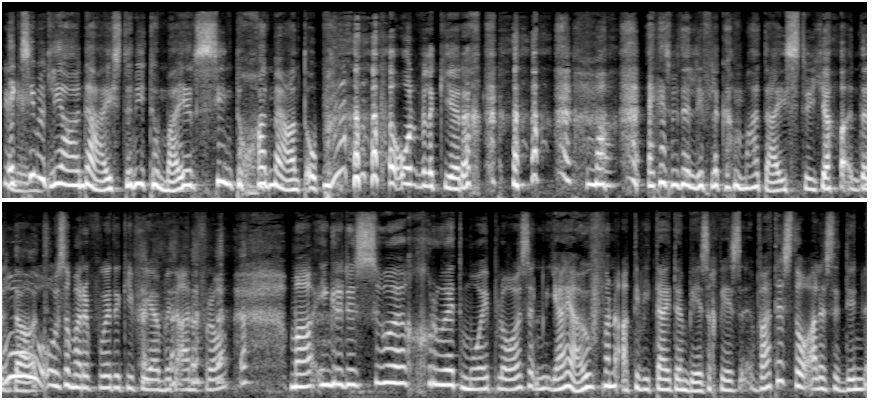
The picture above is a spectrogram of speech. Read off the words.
Ek sien met Lia aan die huis toe nie toe Meyer sien toe gaan my hand op onwillekeurig. Maar ek is met 'n lieflike mat huis toe ja inderdaad. Ooh, ons het maar 'n fotootjie vir jou met aanvra. maar Ingrid is so groot mooi plaas en jy hou van aktiwiteite en besig wees. Wat is daar alles te doen?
